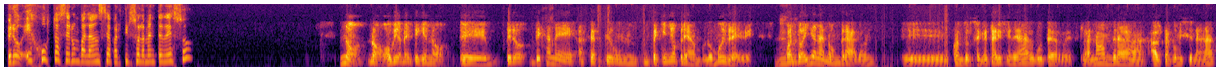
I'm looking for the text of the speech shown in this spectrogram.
Pero ¿es justo hacer un balance a partir solamente de eso? No, no, obviamente que no. Eh, pero déjame hacerte un, pequeño preámbulo, muy breve. Cuando a ella la nombraron, eh, cuando el secretario general Guterres la nombra alta comisionada,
